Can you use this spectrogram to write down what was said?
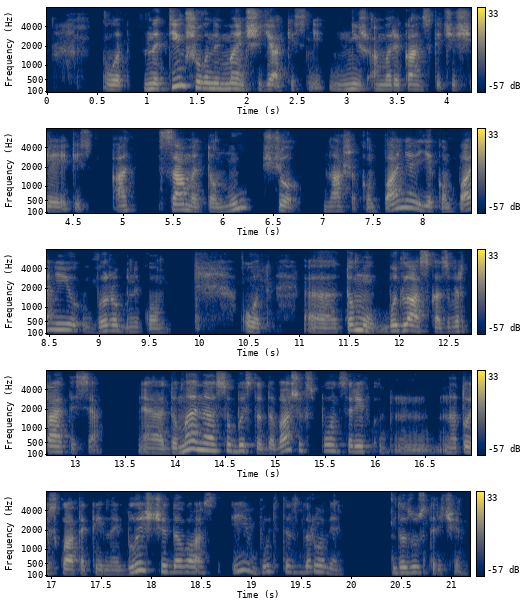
От, не тим, що вони менш якісні, ніж американські чи ще якісь, а саме тому, що наша компанія є компанією-виробником. От, е, тому, будь ласка, звертайтеся е, до мене особисто, до ваших спонсорів, на той склад, який найближчий до вас, і будьте здорові. До зустрічі!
